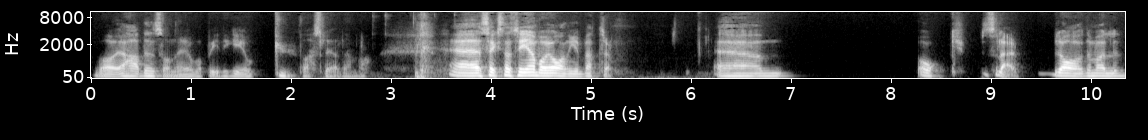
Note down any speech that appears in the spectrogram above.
Jag hade en sån när jag jobbade på IDG och gud vad slö den var. Eh, 603 var ju aningen bättre. Eh, och sådär, bra, den var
